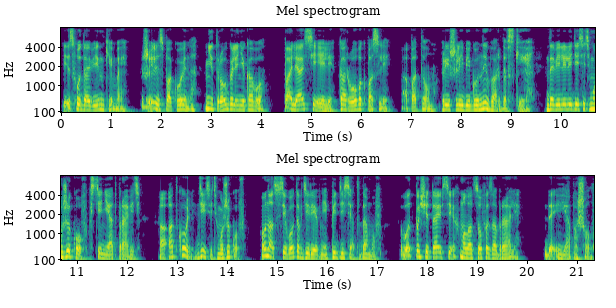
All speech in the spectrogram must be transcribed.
Из худовинки мы. Жили спокойно, не трогали никого. Поля сеяли, коровок пасли. А потом пришли бегуны вардовские. Довелили десять мужиков к стене отправить. А отколь десять мужиков? У нас всего-то в деревне пятьдесят домов. Вот посчитай, всех молодцов и забрали. Да и я пошел.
